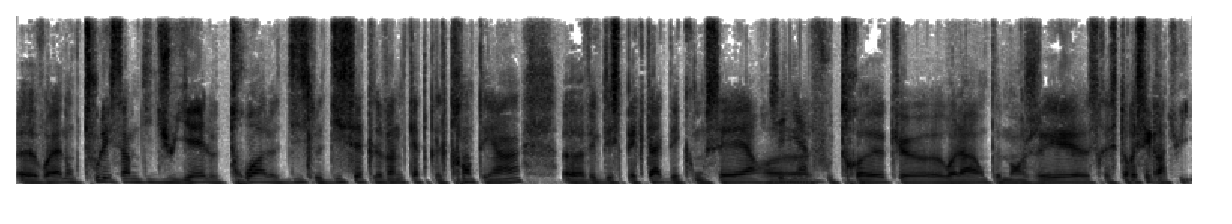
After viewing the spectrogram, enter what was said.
Voilà, donc tous les samedis de juillet, le 3, le 10, le 17, le 24 et le 31, euh, avec des spectacles, des concerts, euh, food truck, euh, voilà, on peut manger, euh, se restaurer, c'est gratuit.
